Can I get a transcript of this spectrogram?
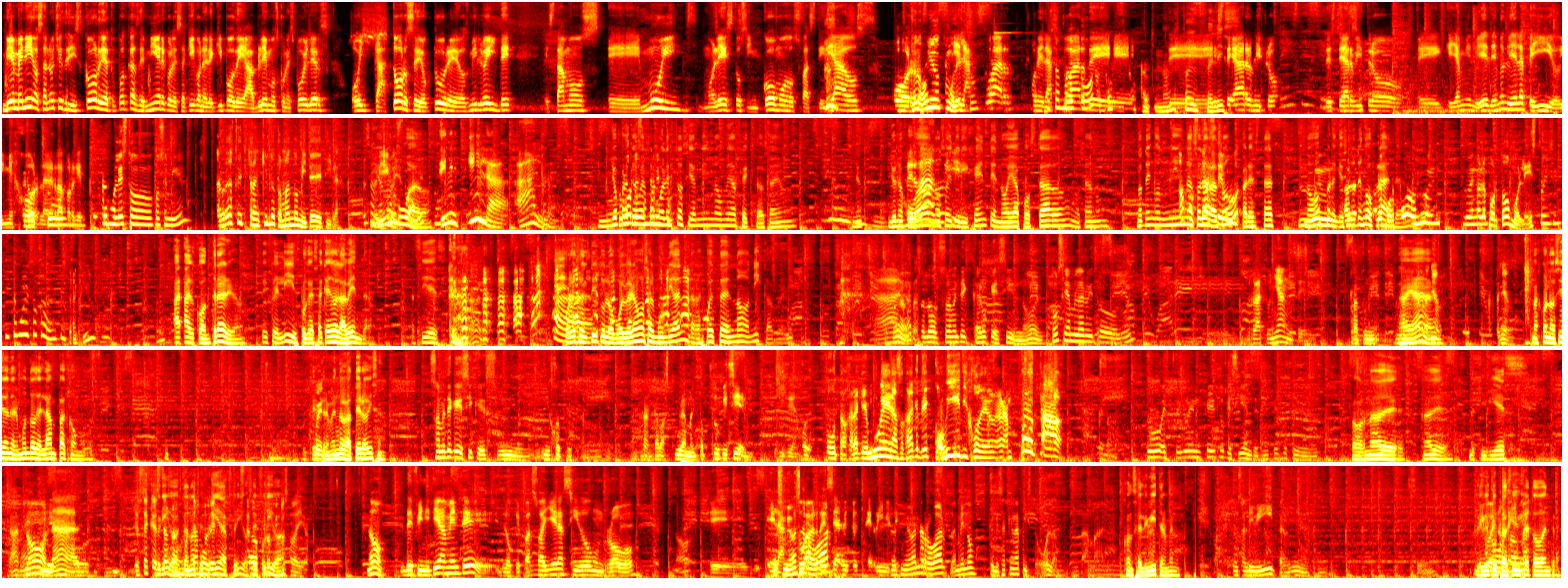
Bienvenidos a Noches de Discordia, tu podcast de miércoles aquí con el equipo de Hablemos con Spoilers. Hoy 14 de octubre de 2020 estamos eh, muy molestos, incómodos, fastidiados por el actuar, por el actuar de, este árbitro, de este árbitro eh, que ya me olvidé, ya me olvidé el apellido y mejor, la verdad, porque. ¿Estás molesto, José Miguel? La verdad estoy tranquilo tomando mi té de tila. Bien jugado. ¡Té de tila! ¡Ala! Yo para qué voy a estar molesto si a mí no me afecta, o sea, yo, no he jugado, no soy dirigente, no he apostado, o sea, no, no tengo ni una sola razón para estar, no, para que si no tengo plata. Por todos, Luen, habla por todos molesto, dice, ¿está molesto acá? Estoy tranquilo. al contrario, estoy feliz porque se ha caído la venda. Así es. Por eso el título, ¿volveremos al mundial? La respuesta es no, Nica. Ah, bueno, solo, solamente algo que decir, ¿no? ¿Cómo se llama el árbitro? Ratuñante. Ratuñán. Ah, ya. Más conocido en el mundo del Lampa como. Tremendo ratero, dicen. Solamente hay que decir que es un hijo de puta. Tanta basura, maldito. Suficiente. puta, ojalá que mueras, ojalá que te dé COVID, hijo de gran puta. Tú, este, ¿qué es lo que sientes? ¿Qué es lo que... Por favor, nada de, nada de, de tibiez. no, nada. Yo sé que frío, esta noche fría, frío, hace frío. No, definitivamente lo que pasó ayer ha sido un robo, ¿no? Eh, el si actuar robar, de ese árbitro es terrible. si me van a robar, al menos que me saquen una pistola. Con salivita al menos. Con salivita, Sí. Salivita y paciencia todo entra.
